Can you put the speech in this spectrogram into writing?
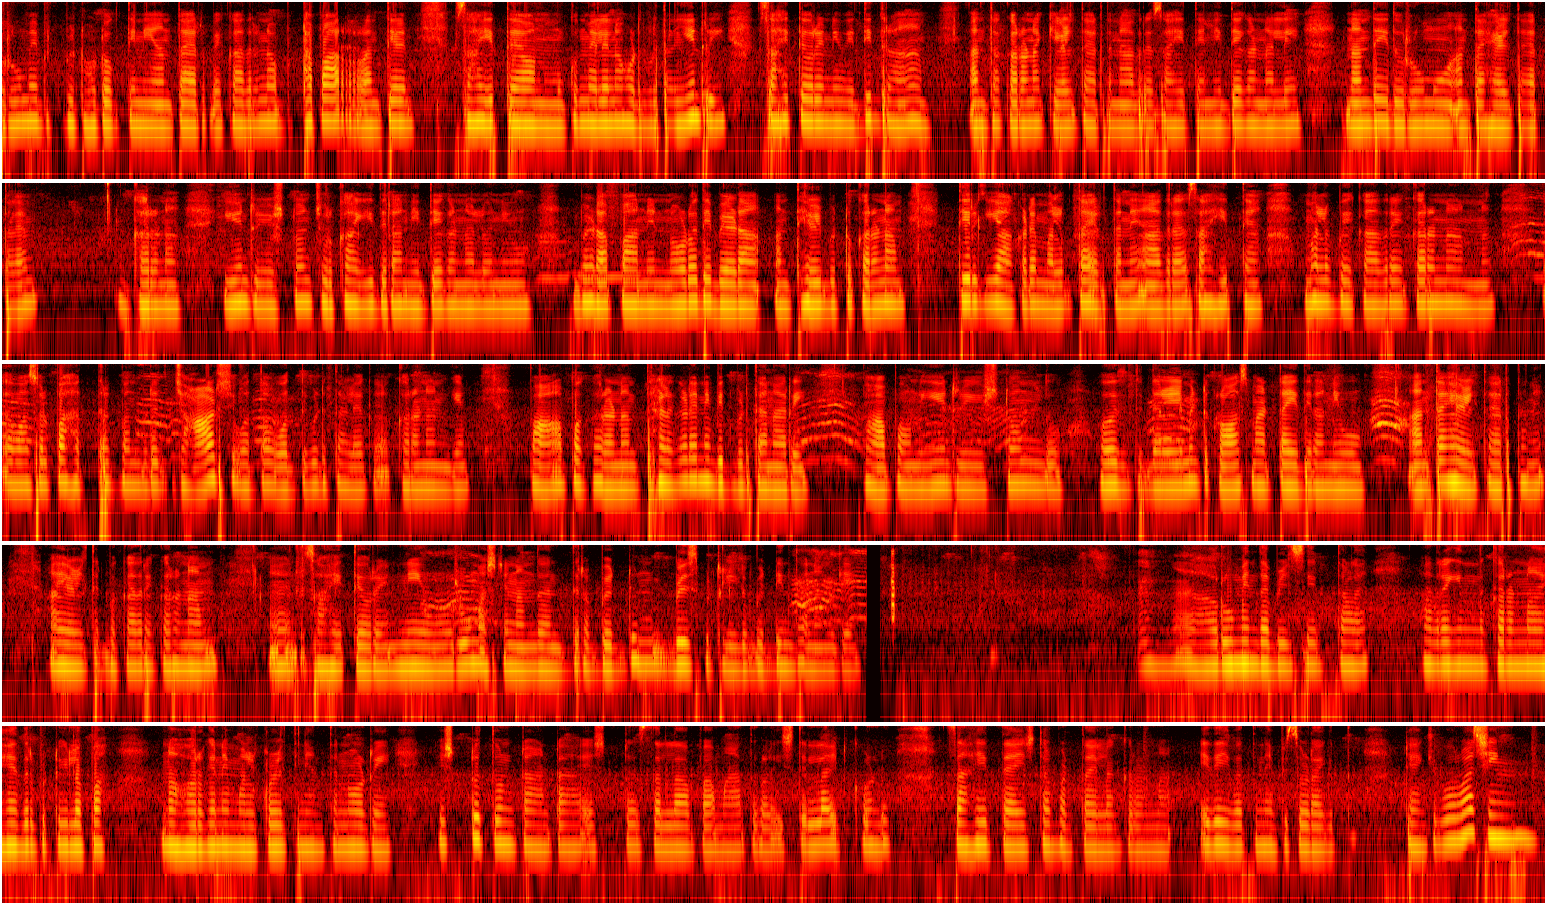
ರೂಮೇ ಬಿಟ್ಬಿಟ್ಟು ಹೊರ್ಟೋಗ್ತೀನಿ ಅಂತ ಇರಬೇಕಾದ್ರೆ ನಾವು ಟಪಾರ್ ಅಂತೇಳಿ ಸಾಹಿತ್ಯ ಅವ್ನ ಮುಖದ ಮೇಲೇ ಹೊಡೆದು ಬಿಡ್ತಾಳೆ ಏನು ರೀ ಸಾಹಿತ್ಯ ಅವರೇ ನೀವು ಎದ್ದಿದ್ರಾ? ಅಂತ ಕರೋಣ ಕೇಳ್ತಾ ಇರ್ತಾನೆ. ಆದರೆ ಸಾಹಿತ್ಯ ನಿದ್ದೆಗಣ್ಣಲ್ಲಿ ನಂದೇ ಇದು ರೂಮು ಅಂತ ಹೇಳ್ತಾ ಇರ್ತಾಳೆ. ಕಾರಣ ಏನು ರೀ ಎಷ್ಟೊಂದು ಚುರುಕಾಗಿದ್ದೀರಾ ನಿದ್ದೆಗಣ್ಣಲ್ಲೂ ನೀವು? ಬೇಡಪ್ಪ, ನೀನು ನೋಡೋದೇ ಬೇಡ ಅಂತ ಹೇಳಿಬಿಟ್ಟು ಕಾರಣ ತಿರುಗಿ ಆ ಕಡೆ ಮಲಗ್ತಾ ಇರ್ತಾನೆ. ಆದರೆ ಸಾಹಿತ್ಯ ಮಲಗಬೇಕಾದ್ರೆ ಕರ್ಣನ ಒಂದು ಸ್ವಲ್ಪ ಹತ್ತಿರಕ್ಕೆ ಬಂದುಬಿಟ್ಟು ಜಾಡಿಸಿ ಒತ್ತ ಒದ್ದು ಬಿಡ್ತಾಳೆ ಕರ್ಣನಿಗೆ. ಪಾಪ ಕರ್ಣ ತೆಳಗಡೆನೆ ಬಿದ್ದುಬಿಡ್ತಾನ ರೀ. ಪಾಪ ಅವ್ನು ಏನು ರೀ ಇಷ್ಟೊಂದು ಲಿಮಿಟ್ ಕ್ರಾಸ್ ಮಾಡ್ತಾ ಇದ್ದೀರಾ ನೀವು ಅಂತ ಹೇಳ್ತಾ ಇರ್ತಾನೆ. ಆ ಹೇಳ್ತಿರ್ಬೇಕಾದ್ರೆ ಕರ್ಣ ಸಾಹಿತ್ಯವರೇ ನೀವು ರೂಮ್ ಅಷ್ಟೇ ನಂದು ಅಂದಿರ ಬೆಡ್ಡನ್ನು ಬೀಳಿಸ್ಬಿಟ್ರಿ ಬೆಡ್ಡಿಂದ ನನಗೆ. ರೂಮಿಂದ ಬೀಳಿಸಿರ್ತಾಳೆ. ಅದ್ರಾಗಿಂದ ಕರ್ಣ ಹೆದರ್ಬಿಟ್ಟು, ಇಲ್ಲಪ್ಪ, ನಾ ಹೊರಗನೆ ಮಲ್ಕೊಳ್ತೀನಿ ಅಂತ ನೋಡ್ರಿ. ಎಷ್ಟು ತುಂಟಾಟ ಎಷ್ಟು ಸಲ್ಲಾಪ ಮಾತುಗಳು, ಇಷ್ಟೆಲ್ಲ ಇಟ್ಕೊಂಡು ಸಾಹಿತ್ಯ ಇಷ್ಟಪಡ್ತಾ ಇಲ್ಲ ಕರ್ಣ. ಇದೇ ಇವತ್ತಿನ ಎಪಿಸೋಡ್ ಆಗಿತ್ತು. Thank you for watching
